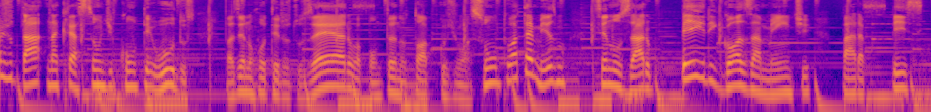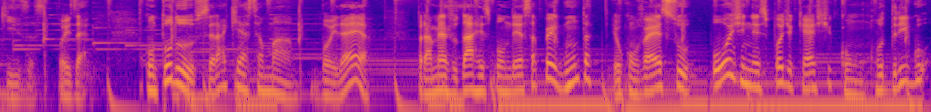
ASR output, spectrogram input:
ajudar na criação de conteúdos, fazendo roteiros do zero, apontando tópicos de um assunto, ou até mesmo sendo usado perigosamente para pesquisas. Pois é. Contudo, será que essa é uma boa ideia? Para me ajudar a responder essa pergunta, eu converso hoje nesse podcast com Rodrigo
